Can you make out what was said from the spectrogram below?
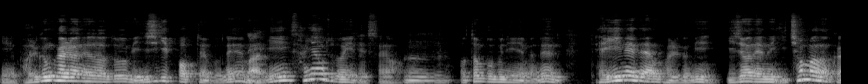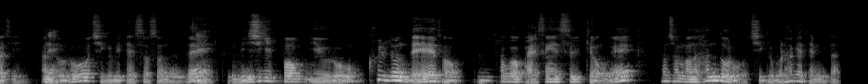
예, 벌금 관련해서도 민식이법 때문에 네. 많이 상향 조정이 됐어요. 음, 어떤 부분이냐면은 대인에 대한 벌금이 이전에는 2천만 원까지 한도로 지급이 됐었었는데 네. 그 민식이법 이후로 쿨존 내에서 음. 사고가 발생했을 경우에 3천만 원 한도로 지급을 하게 됩니다.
